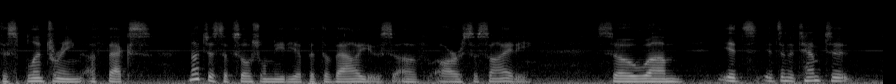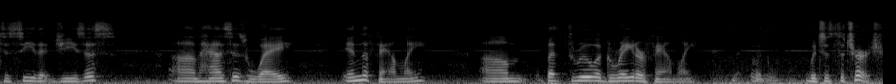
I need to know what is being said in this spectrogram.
the splintering effects, not just of social media, but the values of our society. So um, it's, it's an attempt to, to see that Jesus um, has his way in the family, um, but through a greater family, which is the church.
